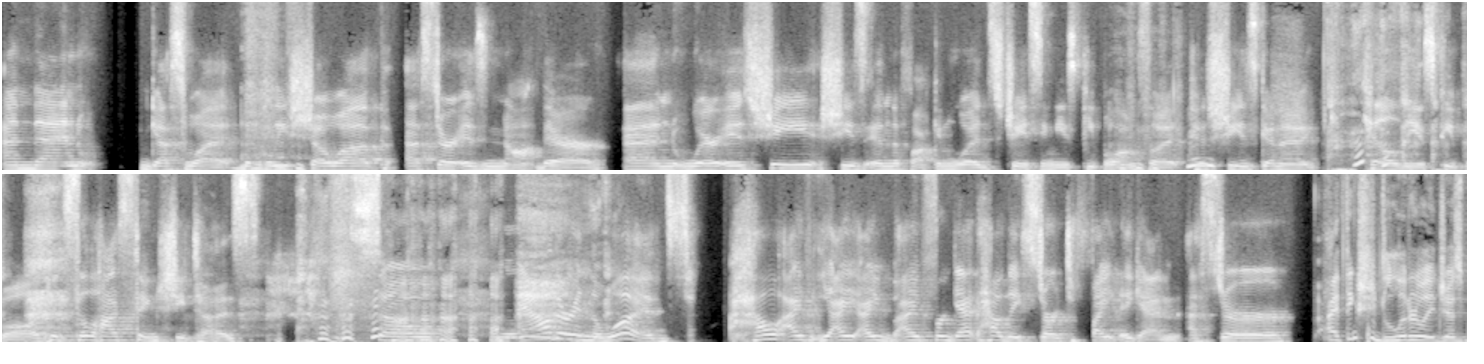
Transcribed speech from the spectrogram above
And then guess what? The police show up. Esther is not there. And where is she? She's in the fucking woods chasing these people on foot because she's going to kill these people. It's the last thing she does. So now they're in the woods. How I, I, I, I forget how they start to fight again. Esther I think she literally just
